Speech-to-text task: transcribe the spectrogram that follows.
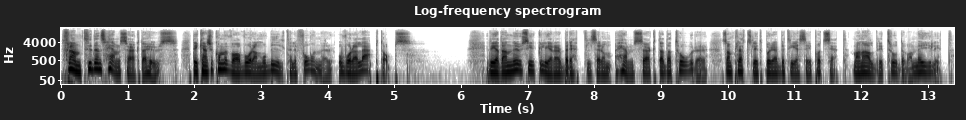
Framtidens hemsökta hus, det kanske kommer vara våra mobiltelefoner och våra laptops. Redan nu cirkulerar berättelser om hemsökta datorer som plötsligt börjar bete sig på ett sätt man aldrig trodde var möjligt.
